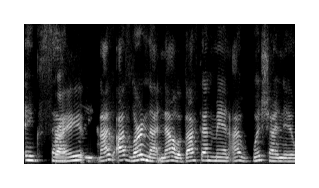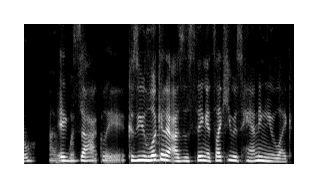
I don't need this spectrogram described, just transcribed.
exactly. And I've I've learned that now, but back then, man, I wish I knew. I wish- exactly because you look at it as this thing it's like he was handing you like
